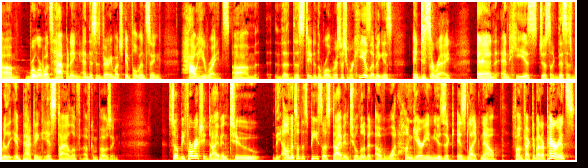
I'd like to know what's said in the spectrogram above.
um, War One's happening, and this is very much influencing how he writes. Um, the the state of the world, where especially where he is living, is in disarray, and and he is just like this is really impacting his style of of composing. So before we actually dive into the elements of this piece, let's dive into a little bit of what Hungarian music is like. Now, fun fact about our parents:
